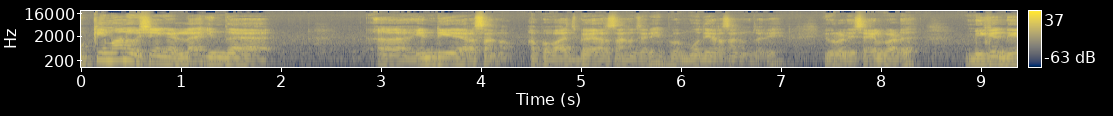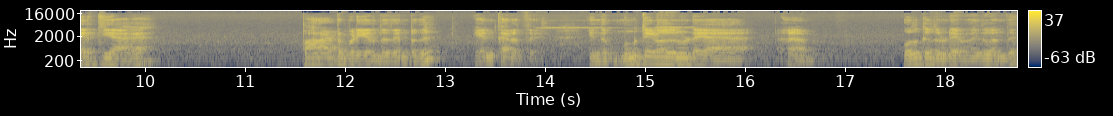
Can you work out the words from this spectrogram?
முக்கியமான விஷயங்களில் இந்த என்டிஏ அரசாங்கம் அப்போ வாஜ்பாய் அரசாங்கம் சரி இப்போ மோடி அரசாங்கம் சரி இவருடைய செயல்பாடு மிக நேர்த்தியாக பாராட்டும்படி இருந்தது என்பது என் கருத்து. இந்த முந்நூற்றி எழுபதுனுடைய ஒதுக்கத்தினுடைய இது வந்து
